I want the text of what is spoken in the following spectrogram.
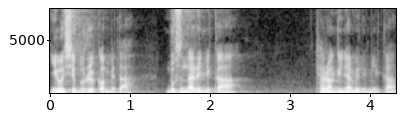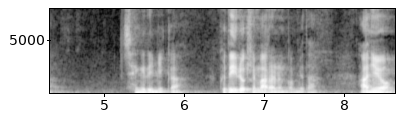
이웃이 물을 겁니다. 무슨 날입니까? 결혼 기념일입니까? 생일입니까? 그때 이렇게 말하는 겁니다. 아니요.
